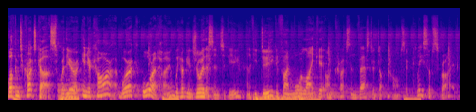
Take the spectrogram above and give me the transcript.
Welcome to Cruxcast. Whether you're in your car, at work, or at home, we hope you enjoy this interview. And if you do, you can find more like it on cruxinvestor.com. So please subscribe.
